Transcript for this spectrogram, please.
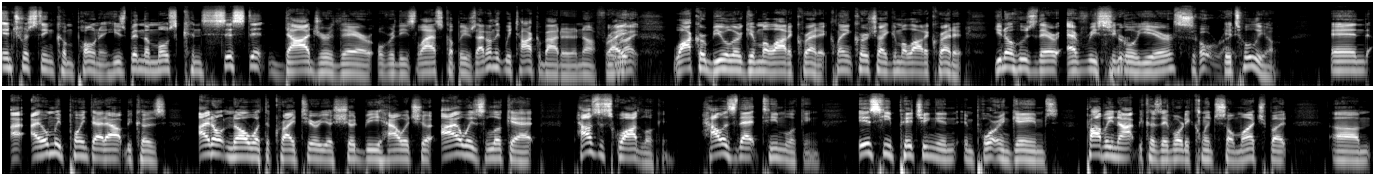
interesting component. He's been the most consistent Dodger there over these last couple of years. I don't think we talk about it enough, right? Right. Walker Buehler, give him a lot of credit. Clayton Kershaw, give him a lot of credit. You know who's there every single year? so right. It's Julio. And I, I only point that out because I don't know what the criteria should be, how it should. I always look at how's the squad looking? How is that team looking? Is he pitching in important games? Probably not because they've already clinched so much, but um,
